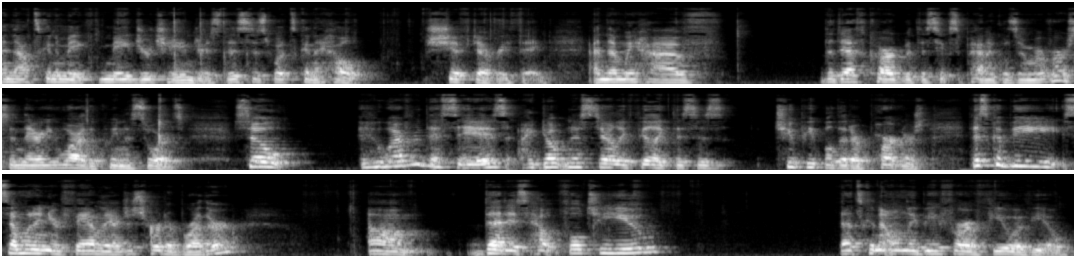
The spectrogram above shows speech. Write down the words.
And that's going to make major changes. This is what's going to help shift everything. And then we have the Death card with the Six of Pentacles in reverse. And there you are, the Queen of Swords. So whoever this is, I don't necessarily feel like this is two people that are partners. This could be someone in your family. I just heard a brother um, that is helpful to you. That's going to only be for a few of you.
